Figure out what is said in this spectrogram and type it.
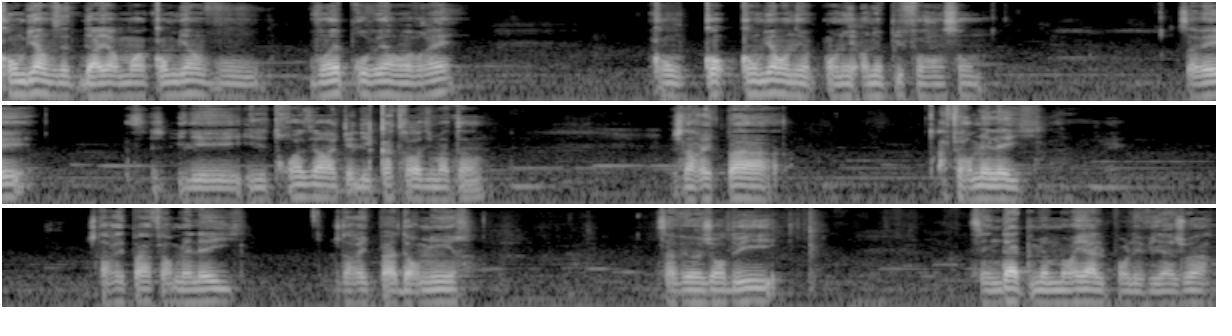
Combien vous êtes derrière moi, combien vous, m'avez prouvé en vrai com- com- combien on est, on, est, plus fort ensemble. Vous savez, il est, il est 3h, il est 4h du matin. Je n'arrive pas à fermer l'œil. Je n'arrive pas à fermer l'œil. Je n'arrive pas à dormir. Vous savez, aujourd'hui, c'est une date mémoriale pour les villageois.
